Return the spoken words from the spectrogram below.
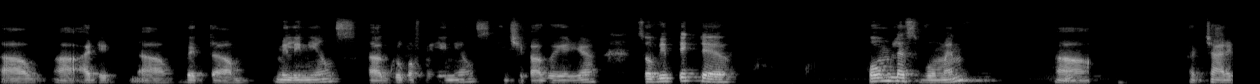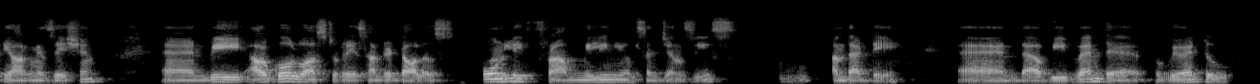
Uh, uh, I did uh, with um, millennials, a group of millennials in Chicago area. So we picked a homeless woman, uh, a charity organization, and we our goal was to raise hundred dollars only from millennials and Gen Zs mm-hmm. on that day and uh, we went there we went to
